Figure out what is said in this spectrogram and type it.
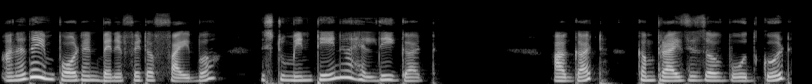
Another important benefit of fiber is to maintain a healthy gut. Our gut comprises of both good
